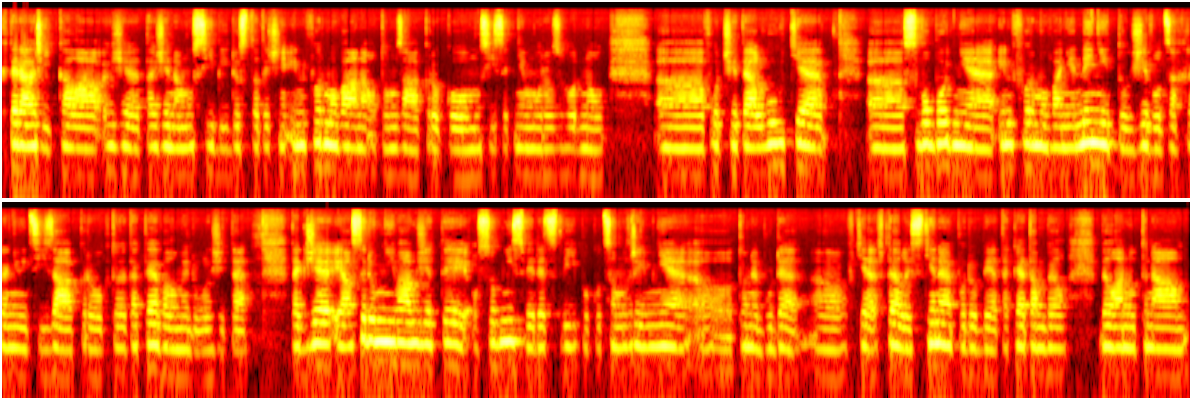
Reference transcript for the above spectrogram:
která říkala, že ta žena musí být dostatečně informována o tom zákroku, musí se k němu rozhodnout eh, v určité lhůtě, svobodně, informovaně. Není to život zachraňující zákrok, to je také velmi důležité. Takže já se domnívám, že ty osobní svědectví, pokud samozřejmě to nebude bude eh, v, tě, v té listinné podobě, také tam byl, byla nutná,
